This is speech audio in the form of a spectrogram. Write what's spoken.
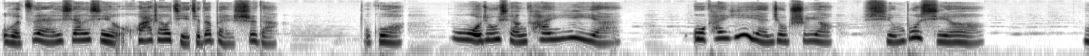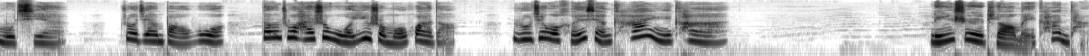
我自然相信花招姐姐的本事的。不过，我就想看一眼，我看一眼就吃药，行不行？母亲，这件宝物当初还是我一手谋划的，如今我很想看一看。”林氏挑眉看他，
